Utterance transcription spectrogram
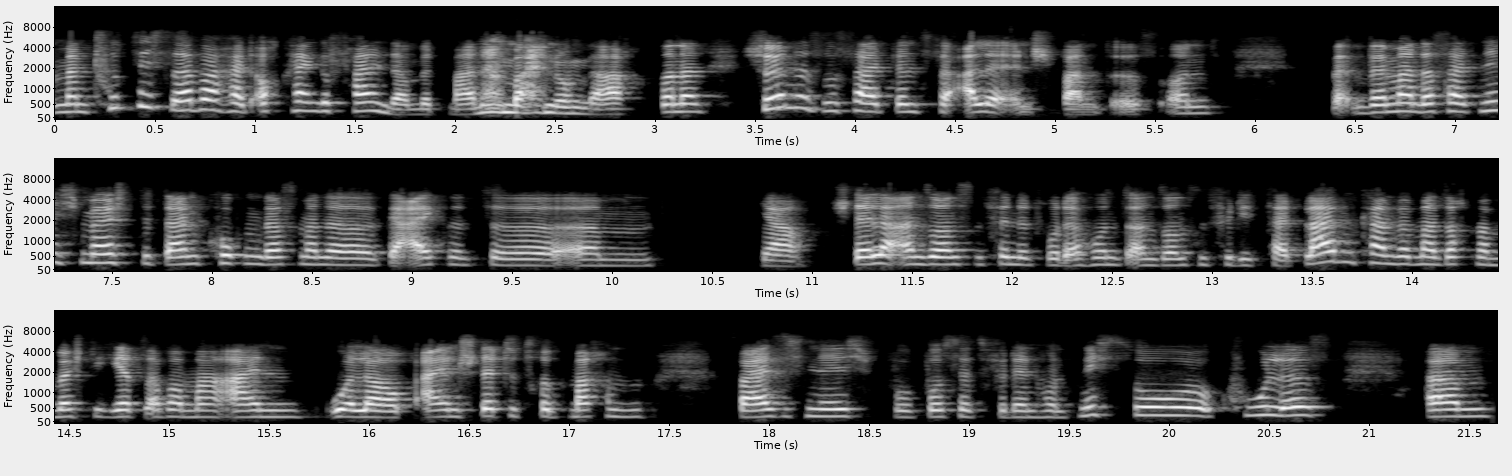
man tut sich selber halt auch keinen Gefallen damit, meiner Meinung nach. Sondern schön ist es halt, wenn es für alle entspannt ist. Und wenn man das halt nicht möchte, dann gucken, dass man eine geeignete ähm, ja, Stelle ansonsten findet, wo der Hund ansonsten für die Zeit bleiben kann. Wenn man sagt, man möchte jetzt aber mal einen Urlaub, einen Städtetrip machen, weiß ich nicht, wo, es jetzt für den Hund nicht so cool ist. Ähm,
